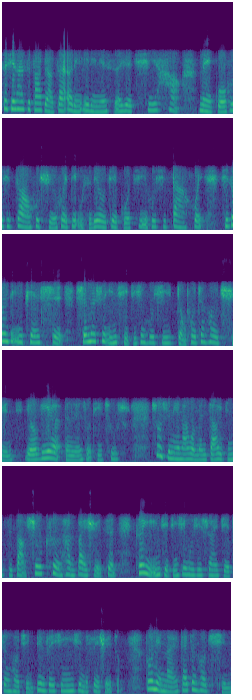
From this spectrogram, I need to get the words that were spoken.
这些它是发表在二零一零年十二月七号美国呼吸照护学会第五十六届国际呼吸大会，其中第一篇是什么是引起急性呼吸窘迫症候群，由 v 尔等人所提出。数十年来，我们早已经知道休克和败血症可以引起急性呼吸衰竭症候群，并非心因性的肺水肿。多年来，该症候群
